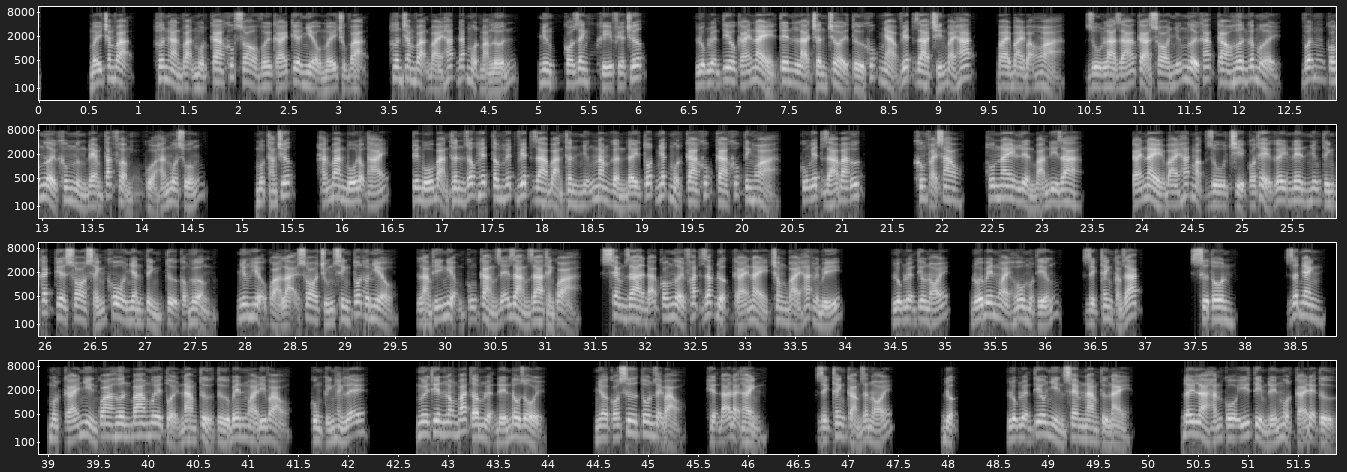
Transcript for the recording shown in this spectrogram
Mấy trăm vạn hơn ngàn vạn một ca khúc so với cái kia nhiều mấy chục vạn, hơn trăm vạn bài hát đắt một mảng lớn, nhưng có danh khí phía trước. Lục luyện tiêu cái này tên là chân trời từ khúc nhà viết ra chín bài hát, bài bài bạo hỏa, dù là giá cả so những người khác cao hơn gấp mười, vẫn có người không ngừng đem tác phẩm của hắn mua xuống. Một tháng trước, hắn ban bố động thái, tuyên bố bản thân dốc hết tâm huyết viết ra bản thân những năm gần đây tốt nhất một ca khúc ca khúc tinh hỏa, cũng biết giá ba ức. Không phải sao, hôm nay liền bán đi ra cái này bài hát mặc dù chỉ có thể gây nên những tính cách kia so sánh khô nhân tình tự cộng hưởng, nhưng hiệu quả lại so chúng sinh tốt hơn nhiều, làm thí nghiệm cũng càng dễ dàng ra thành quả, xem ra đã có người phát giác được cái này trong bài hát huyền bí. Lục luyện tiêu nói, đối bên ngoài hô một tiếng, dịch thanh cảm giác. Sư tôn. Rất nhanh, một cái nhìn qua hơn ba mươi tuổi nam tử từ bên ngoài đi vào, cùng kính hành lễ. Ngươi thiên long bát âm luyện đến đâu rồi? Nhờ có sư tôn dạy bảo, hiện đã đại thành. Dịch thanh cảm giác nói. Được. Lục luyện tiêu nhìn xem nam tử này. Đây là hắn cố ý tìm đến một cái đệ tử.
